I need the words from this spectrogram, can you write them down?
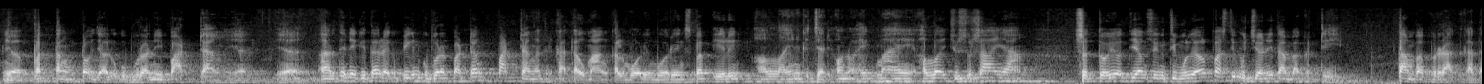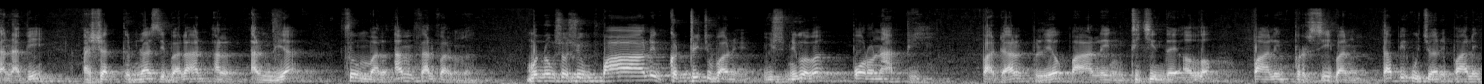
ya peteng tok jaluk kuburan ini padang ya ya. Artinya kita lagi kepingin kuburan padang padang nanti gak tahu mangkal boring-boring sebab iling Allah ini kejadian ono hikmah Allah justru sayang. Sedaya tiang sing dimulyani pasti ujiannya tambah gede tambah berat kata Nabi. Asyad nasi balaan al anbiya tsummal amsal fal menungso sing paling gede cobane wis niku apa? Para nabi Padahal beliau paling dicintai Allah, paling bersih paling. Tapi ujiannya paling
